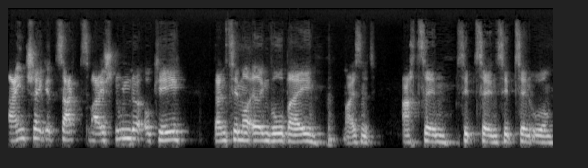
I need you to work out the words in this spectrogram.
einchecken, zack, zwei Stunden, okay, dann sind wir irgendwo bei, weiß nicht, 18, 17, 17 Uhr.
